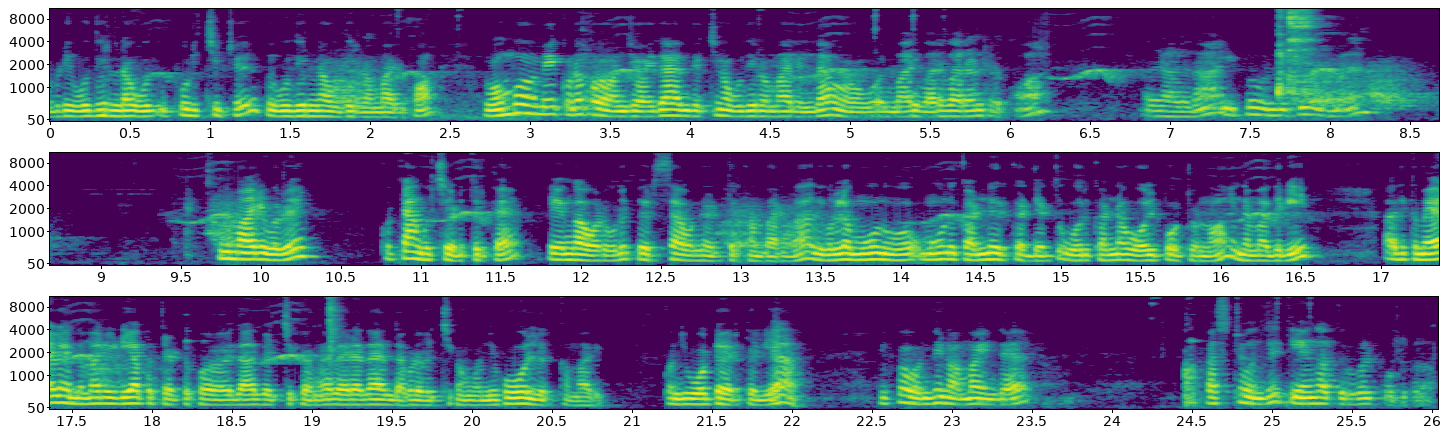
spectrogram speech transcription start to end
அப்படி உதிர்னா உது பிடிச்சிட்டு இப்போ உதிர்னா உதிர்ற மாதிரி இருக்கும். ரொம்பவுமே கூட கொஞ்சம் இதாக இருந்துச்சுன்னா உதிர மாதிரி இருந்தால் ஒரு மாதிரி வர வரன்னு இருக்கும். அதனால தான் இப்போ வந்துட்டு நம்ம இந்த மாதிரி ஒரு குட்டாங்குச்சி எடுத்திருக்கேன் தேங்காவோட கூட பெருசாக ஒன்று எடுத்திருக்கேன் பாருங்கள் அது உள்ள மூணு மூணு கன்று இருக்கிறத எடுத்து ஒரு கண்ணை ஹோல் போட்டுடணும். இந்த மாதிரி அதுக்கு மேலே இந்த மாதிரி இடியாப்பத்தட்டு கொ- ஏதாவது வச்சுக்கோங்க. வேறு எதாவது இருந்தால் கூட வச்சுக்கோங்க. கொஞ்சம் ஹோல் இருக்க மாதிரி. கொஞ்சம் ஓட்டை இருக்கு இல்லையா? இப்போ வந்து நம்ம இந்த ஃபஸ்ட்டு வந்து தேங்காய் துருவல் போட்டுக்கலாம்.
